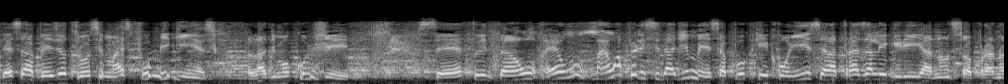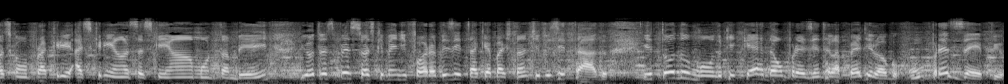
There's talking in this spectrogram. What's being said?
Dessa vez eu trouxe mais formiguinhas, lá de Mocungê. Certo? Então é, um, é uma felicidade imensa, porque com isso ela traz alegria, não só para nós, como para as crianças que amam também e outras pessoas que vêm de fora visitar, que é bastante visitado. E todo mundo que quer dar um presente, ela pede logo um presépio.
